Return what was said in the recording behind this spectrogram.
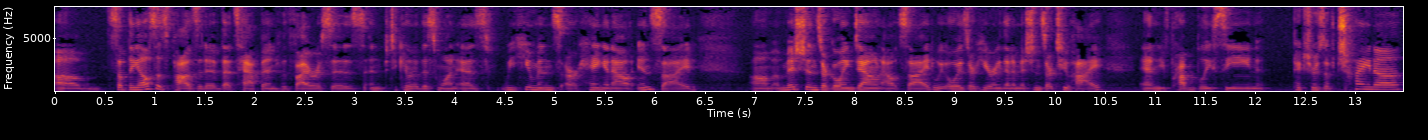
Um, something else that's positive that's happened with viruses, in particular this one, as we humans are hanging out inside, um, emissions are going down outside. We always are hearing that emissions are too high, and you've probably seen pictures of China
